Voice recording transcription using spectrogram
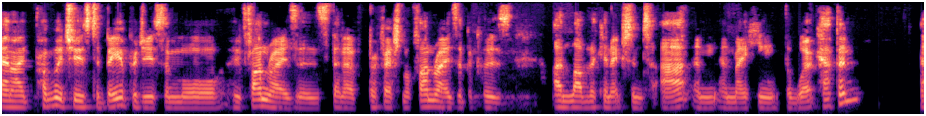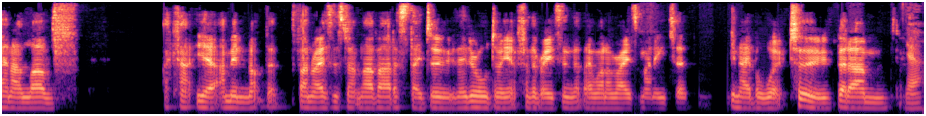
and I probably choose to be a producer more who fundraises than a professional fundraiser because I love the connection to art and, and making the work happen, and I love. I can't, yeah, I mean, not that fundraisers don't love artists, they do. They're all doing it for the reason that they want to raise money to enable work too. But um, yeah,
